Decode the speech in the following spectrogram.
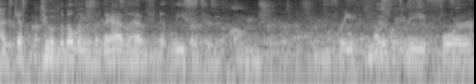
that's just two of the buildings that they have. They have at least three, another three, four,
